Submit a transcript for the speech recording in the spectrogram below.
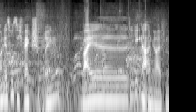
Und jetzt muss ich wegspringen, weil die Gegner angreifen.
